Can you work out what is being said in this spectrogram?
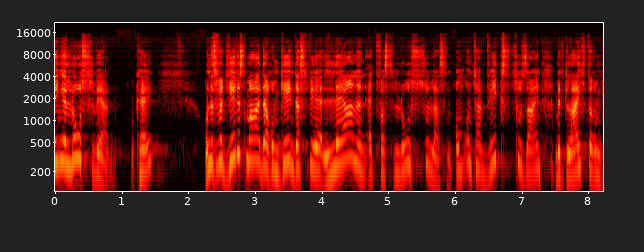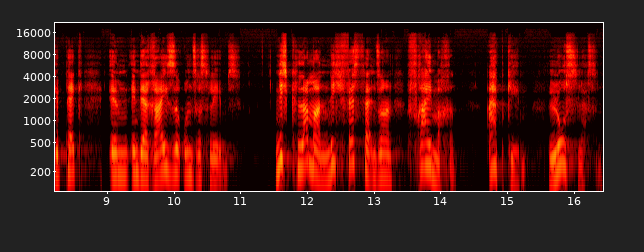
Dinge loswerden, okay? Und es wird jedes Mal darum gehen, dass wir lernen, etwas loszulassen, um unterwegs zu sein mit leichterem Gepäck in, in der Reise unseres Lebens. Nicht klammern, nicht festhalten, sondern frei machen, abgeben, loslassen.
